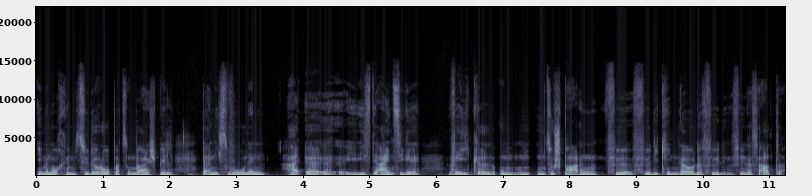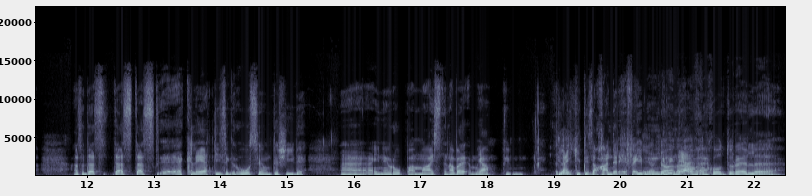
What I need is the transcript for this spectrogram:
immer noch im Südeuropa zum Beispiel, dann ist Wohnen äh, ist der einzige Vehikel, um, um, um zu sparen für, für die Kinder oder für, für das Alter. Also das, das, das erklärt diese großen Unterschiede äh, in Europa am meisten. Aber ja, vielleicht gibt es auch andere Effekte. Gibt schon auch kulturelle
